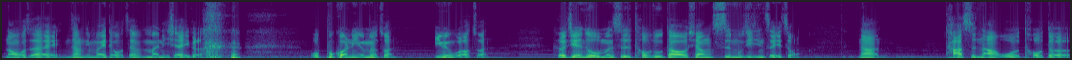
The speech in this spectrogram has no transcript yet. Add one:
那我再让你卖掉，我再卖你下一个，我不管你有没有赚，因为我要赚。可是今天如果我们是投入到像私募基金这一种，那他是拿我投的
